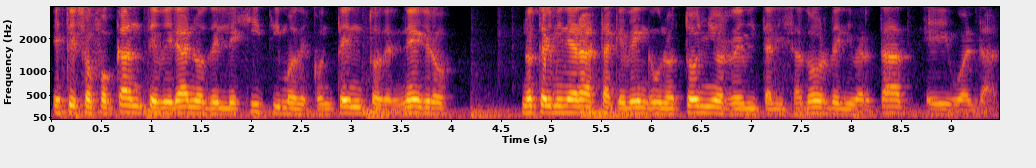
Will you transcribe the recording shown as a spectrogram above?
Este sofocante verano del legítimo descontento del negro no terminará hasta que venga un otoño revitalizador de libertad e igualdad.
